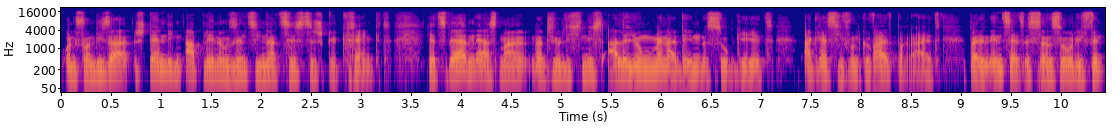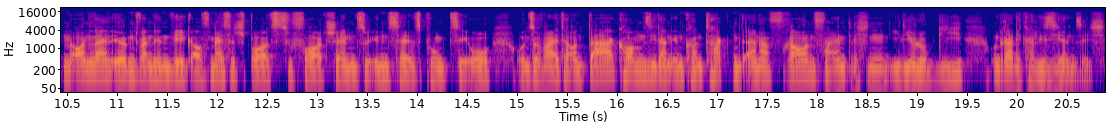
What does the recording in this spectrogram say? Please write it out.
Und von dieser ständigen Ablehnung sind sie narzisstisch gekränkt. Jetzt werden erstmal natürlich nicht alle jungen Männer, denen es so geht, aggressiv und gewaltbereit. Bei den Incels ist dann so, die finden online irgendwann den Weg auf Messageboards zu 4chan, zu incels.co und so weiter. Und da kommen sie dann in Kontakt mit einer frauenfeindlichen Ideologie und radikalisieren sich.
